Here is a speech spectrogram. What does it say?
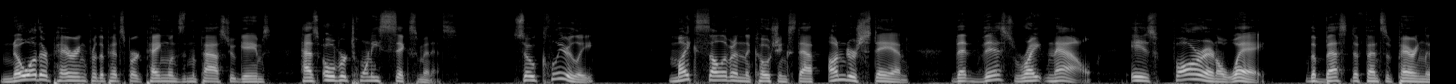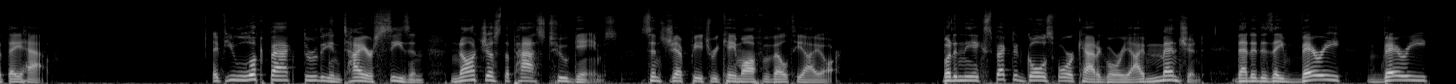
No other pairing for the Pittsburgh Penguins in the past two games has over 26 minutes. So clearly, Mike Sullivan and the coaching staff understand that this right now is far and away the best defensive pairing that they have. If you look back through the entire season, not just the past two games, since Jeff Petry came off of LTIR, but in the expected goals for category, I mentioned that it is a very, very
